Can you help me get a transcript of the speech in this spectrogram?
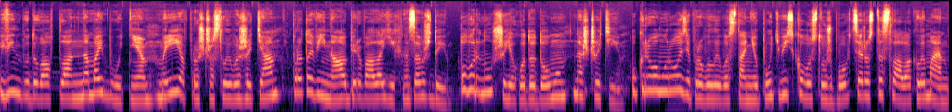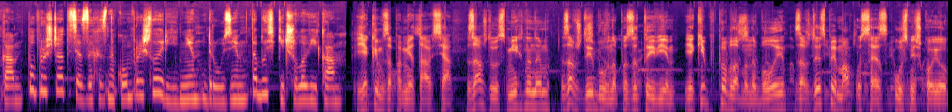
Він будував план на майбутнє, мріяв про щасливе життя, проте війна обірвала їх назавжди, повернувши його додому на щиті. У кривому розі провели в останню путь військовослужбовця Ростислава Клименка. Попрощатися з захисником прийшли рідні, друзі та близькі чоловіка. Яким запам'ятався? Завжди усміхненим, завжди був на позитиві. Які б проблеми не були, завжди сприймав усе з усмішкою.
